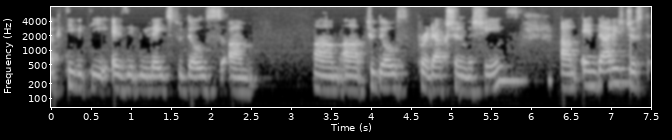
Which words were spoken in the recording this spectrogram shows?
activity as it relates to those um, um, uh, to those production machines. Um, and that is just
